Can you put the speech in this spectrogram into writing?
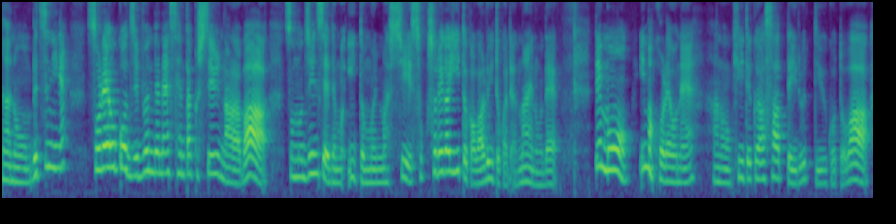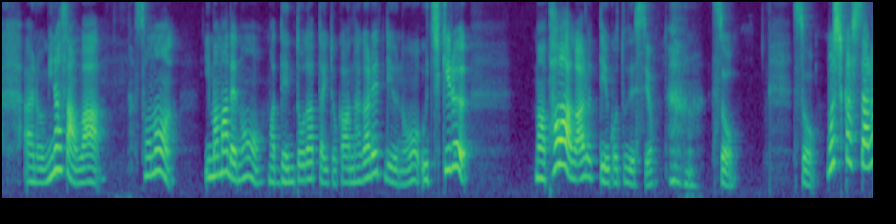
あの別にね、それをこう自分でね、選択しているならば、その人生でもいいと思いますし、そそれがいいとか悪いとかではないので、でも今これをね、あの聞いてくださっているっていうことは、あの皆さんはその今までの、まあ、伝統だったりとか流れっていうのを打ち切るまあパワーがあるっていうことですよ。そう。そう。もしかしたら、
